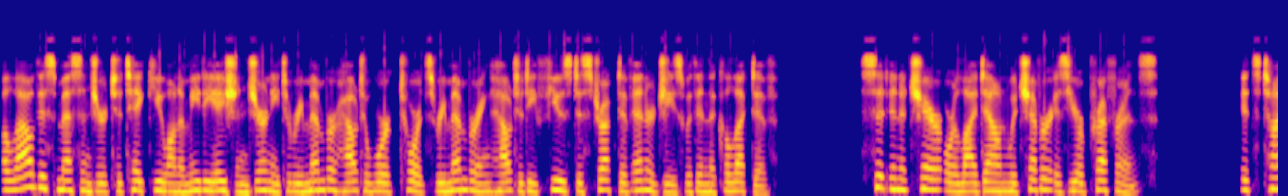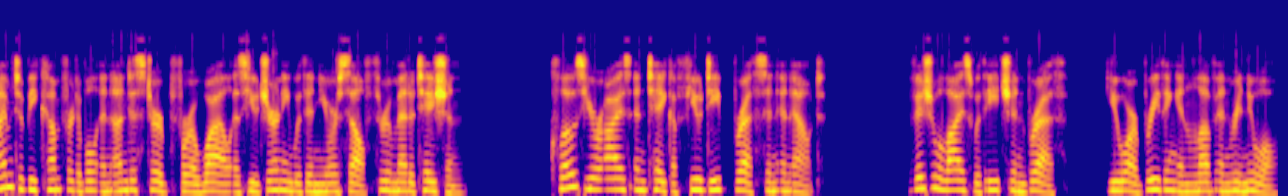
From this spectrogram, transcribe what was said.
Allow this messenger to take you on a mediation journey to remember how to work towards remembering how to defuse destructive energies within the collective. Sit in a chair or lie down whichever is your preference. It's time to be comfortable and undisturbed for a while as you journey within yourself through meditation. Close your eyes and take a few deep breaths in and out. Visualize with each in breath, you are breathing in love and renewal.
